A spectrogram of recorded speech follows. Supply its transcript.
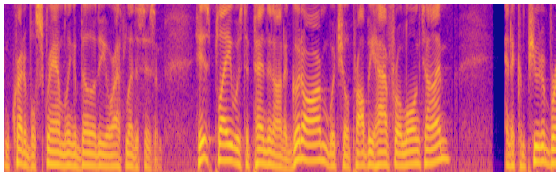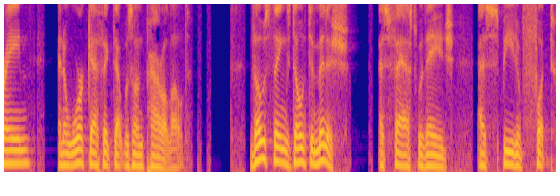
incredible scrambling ability or athleticism. His play was dependent on a good arm, which he'll probably have for a long time, and a computer brain and a work ethic that was unparalleled. Those things don't diminish as fast with age as speed of foot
